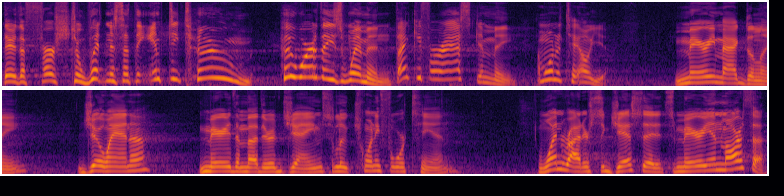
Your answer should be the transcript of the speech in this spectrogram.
They're the first to witness at the empty tomb. Who were these women? Thank you for asking me. I want to tell you. Mary Magdalene, Joanna, Mary the mother of James, Luke 24 10. One writer suggests that it's Mary and Martha,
